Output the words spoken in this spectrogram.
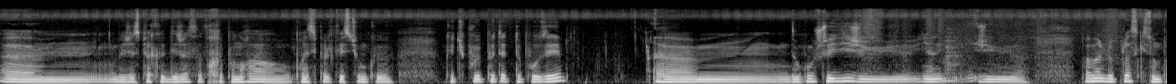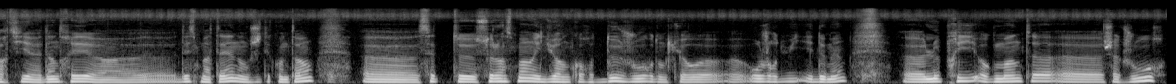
Euh, mais j'espère que déjà ça te répondra aux principales questions que, que tu pouvais peut-être te poser. Euh, donc comme je te l'ai dit, j'ai eu, j'ai eu pas mal de places qui sont parties euh, d'entrée dès ce matin, donc j'étais content. cette, ce lancement il dure encore deux jours, donc aujourd'hui et demain. le prix augmente chaque jour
